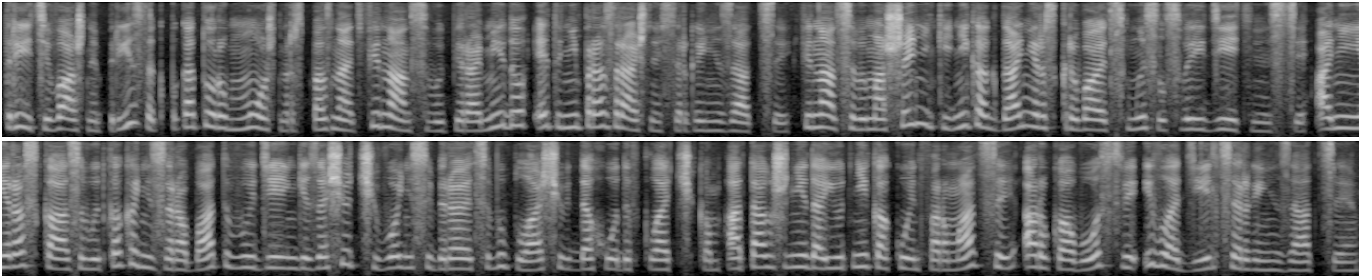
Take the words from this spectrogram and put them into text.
Третий важный признак, по которому можно распознать финансовую пирамиду, это непрозрачность организации. Финансовые мошенники никогда не раскрывают смысл своей деятельности. Они не рассказывают, как они зарабатывают деньги, за счет чего они собираются выплачивать доходы вкладчикам, а также не дают никакой информации о руководстве и владельце организации.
